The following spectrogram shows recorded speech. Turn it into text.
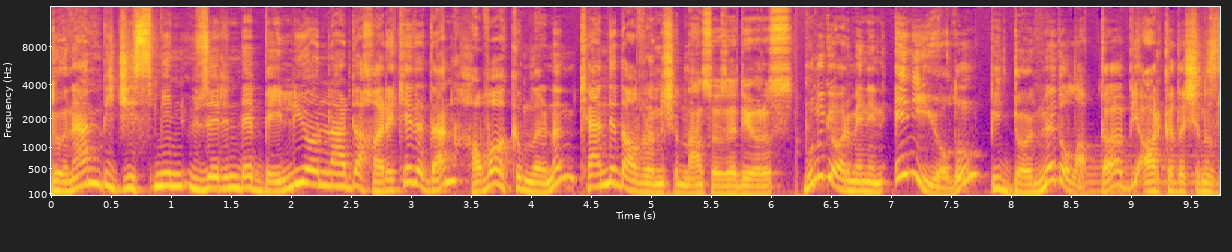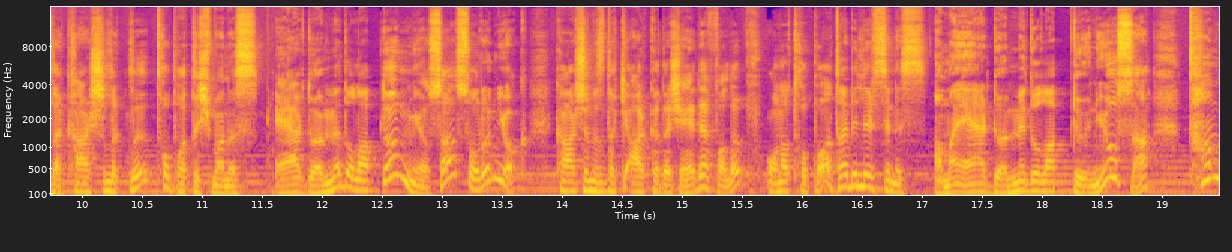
dönen bir cismin üzerinde belli yönlerde hareket eden hava akımlarının kendi davranışından söz ediyoruz. Bunu görmenin en iyi yolu bir dönme dolapta bir arkadaşınızla karşılıklı top atışmanız. Eğer dönme dolap dönmüyorsa sorun yok. Karşınızdaki arkadaşı hedef alıp ona topu atabilirsiniz. Ama eğer dönme dolap dönüyorsa tam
